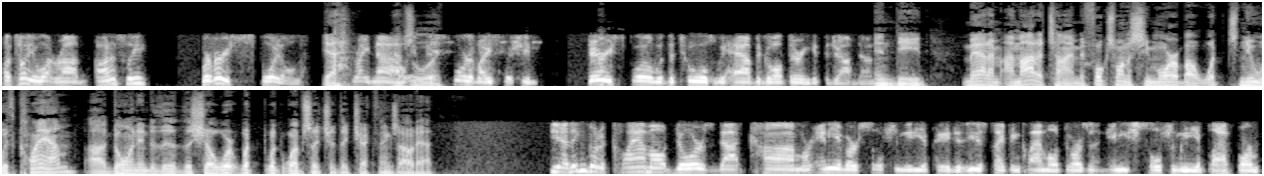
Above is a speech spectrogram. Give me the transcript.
I'll tell you what, Rob. Honestly, we're very spoiled. Yeah, right now absolutely. in the sport of ice fishing. Very spoiled with the tools we have to go out there and get the job done. Indeed. Matt, I'm, I'm out of time. If folks want to see more about what's new with Clam uh, going into the, the show, what, what website should they check things out at? Yeah, they can go to clamoutdoors.com or any of our social media pages. You just type in Clam Outdoors on any social media platform.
